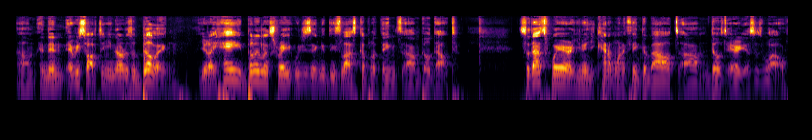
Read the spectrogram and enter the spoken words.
Um, and then every so often you notice with billing, you're like, "Hey, building looks great. We just didn't get these last couple of things um, built out." So that's where you know you kind of want to think about um, those areas as well,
